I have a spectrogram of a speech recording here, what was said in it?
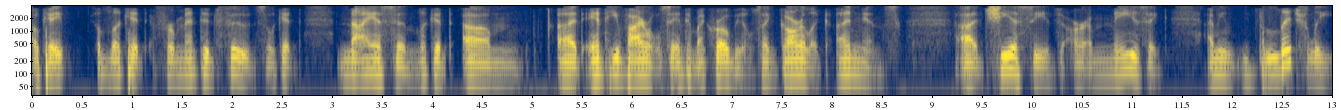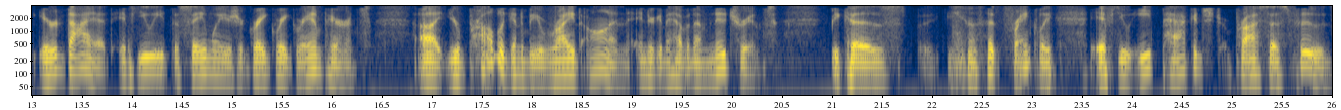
Okay, look at fermented foods. Look at niacin. Look at um, uh, antivirals, antimicrobials like garlic, onions, uh, chia seeds are amazing. I mean, literally, your diet, if you eat the same way as your great-great-grandparents, uh, you're probably going to be right on and you're going to have enough nutrients because, you know, frankly, if you eat packaged processed foods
